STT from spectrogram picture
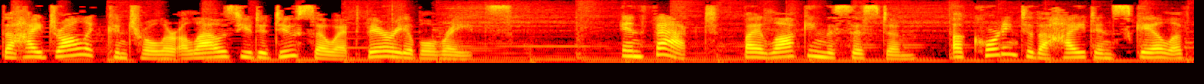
the hydraulic controller allows you to do so at variable rates. In fact, by locking the system, according to the height and scale of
